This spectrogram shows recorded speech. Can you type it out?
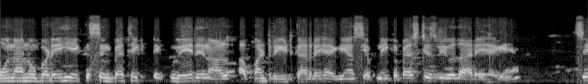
ਉਹਨਾਂ ਨੂੰ ਬੜੇ ਹੀ ਇੱਕ ਸਿੰਪੈਥਿਕ ਵੇ ਦੇ ਨਾਲ ਆਪਾਂ ਟਰੀਟ ਕਰ ਰਹੇ ਹੈਗੇ ਆ ਅਸੀਂ ਆਪਣੀ ਕੈਪੈਸਿਟੀਜ਼ ਵੀ ਵਧਾ ਰਹੇ ਹੈਗੇ ਆ ਸੇ,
